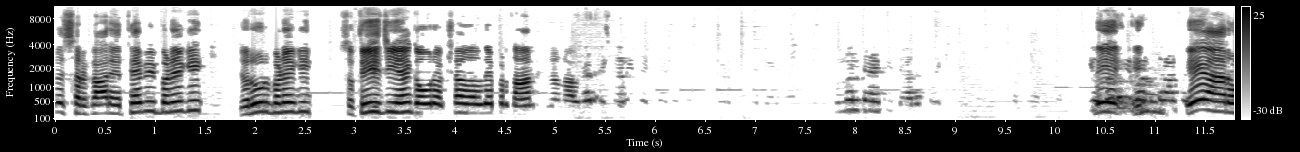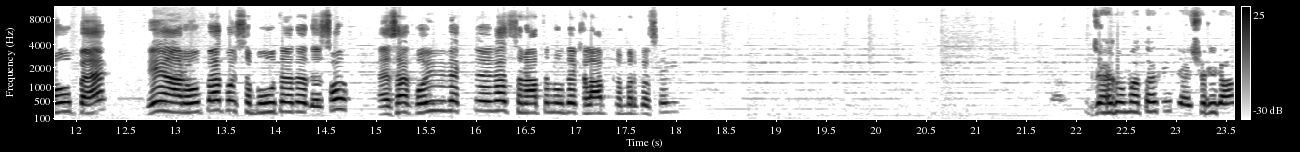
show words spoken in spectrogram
ਤੇ ਸਰਕਾਰ ਇੱਥੇ ਵੀ ਬਣੇਗੀ, ਜ਼ਰੂਰ ਬਣੇਗੀ। ਸਤੀਸ਼ ਜੀ ਹੈ, ਗਊ ਰੱਖਿਆ ਦਲ ਦੇ ਪ੍ਰਧਾਨ, ਇਹਨਾਂ ਨਾਲ। ਸਰ ਇੱਕ ਵਾਰੀ ਕਿ ਸੁਣਨ ਤੇ ਇਹ ਇਹ- ਇਹ ਆਰੋਪ ਹੈ ਇਹ ਆਰੋਪ ਹੈ ਕੋਈ ਸਬੂਤ ਹੈ ਤਾਂ ਦੱਸੋ। ਐਸਾ ਕੋਈ ਵੀ ਵਿਅਕਤੀ ਹੋਏਗਾ ਸਨਾਤਨ ਨੂੰ ਦੇ ਖਿਲਾਫ ਕਮਰ ਕੱਸੇਗੀ? ਜੈ ਗੋ ਮਾਤਾ ਕੀ ਜੈ ਸ਼੍ਰੀ ਰਾਮ।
